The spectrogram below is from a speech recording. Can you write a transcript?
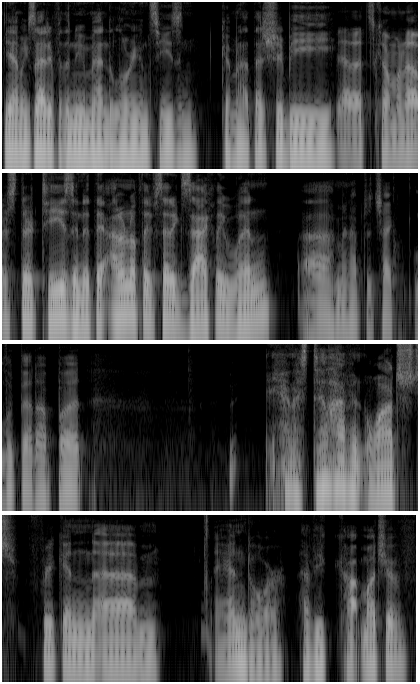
Yeah, I'm excited for the new Mandalorian season coming out. That should be Yeah, that's coming up. They're teasing it. They, I don't know if they've said exactly when. Uh, I'm gonna have to check, look that up. But and I still haven't watched freaking um, Andor. Have you caught much of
